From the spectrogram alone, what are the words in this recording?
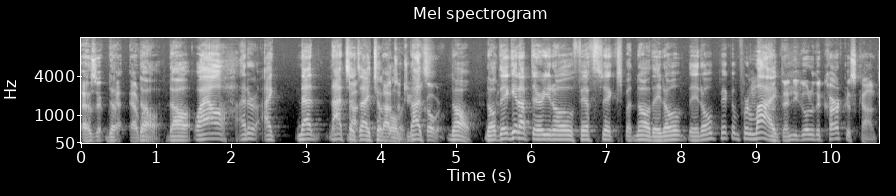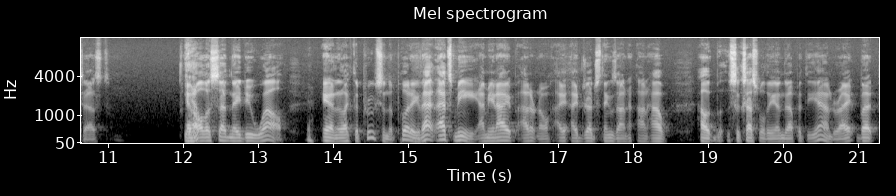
Has it No, ever? no, no. Well, I don't. I not not since Not- I took not over. since you took over. No, no. They get up there, you know, fifth, sixth, but no, they don't. They don't pick them for live. But then you go to the carcass contest, and Yep. all of a sudden they do well. And like the proofs in the pudding. That that's me. I mean, I I don't know. I, I judge things on on how how successful they end up at the end, right? But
